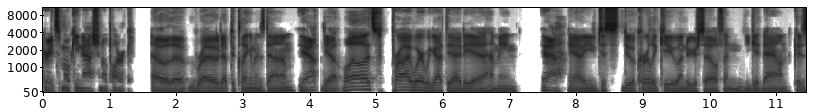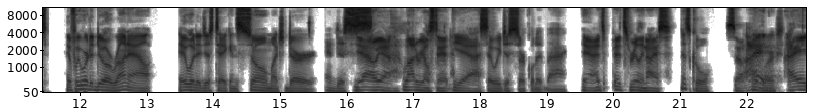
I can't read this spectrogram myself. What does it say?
Great Smoky National Park. Oh, the road up to Clingmans Dome. Yeah. Yeah. Well, that's probably where we got the idea. I mean, yeah. You know, you just do a curly cue under yourself and you get down. Because if we were to do a run out, it would have just taken so much dirt and just yeah, oh yeah, a lot of real estate. Yeah, so we just circled it back. Yeah, it's it's really nice. It's cool. So it I works. I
